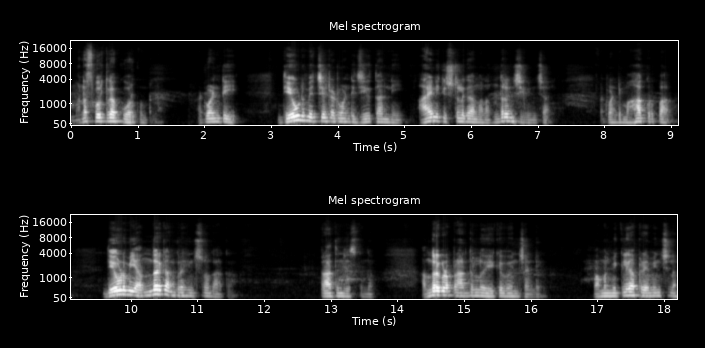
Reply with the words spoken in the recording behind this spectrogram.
మనస్ఫూర్తిగా కోరుకుంటున్నాను అటువంటి దేవుడు మెచ్చేటటువంటి జీవితాన్ని ఆయనకి ఇష్టలుగా మనందరం జీవించాలి. అటువంటి మహాకృప దేవుడు మీ అందరికీ అనుగ్రహించును గాక. ప్రార్థన చేసుకుందాం. అందరూ కూడా ప్రార్థనలో ఏకీభవించండి. మమ్మల్ని మిక్కిలిగా ప్రేమించిన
